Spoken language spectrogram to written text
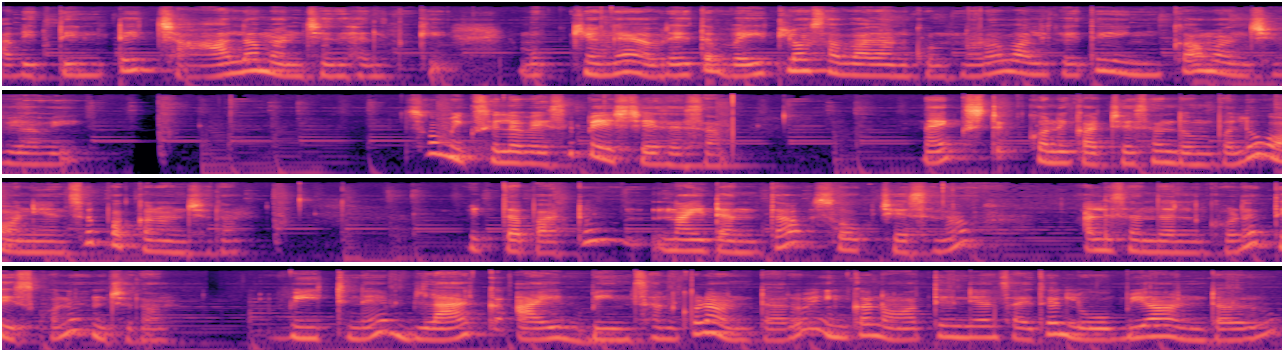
అవి తింటే చాలా మంచిది హెల్త్కి. ముఖ్యంగా ఎవరైతే వెయిట్ లాస్ అవ్వాలనుకుంటున్నారో వాళ్ళకైతే ఇంకా మంచివి అవి. సో మిక్సీలో వేసి పేస్ట్ చేసేసాం. నెక్స్ట్ కొన్ని కట్ చేసిన దుంపలు ఆనియన్స్ పక్కన ఉంచుదాం. వీటితో పాటు నైట్ అంతా సోక్ చేసిన అలసందలను కూడా తీసుకొని ఉంచుదాం. వీటినే బ్లాక్ ఐడ్ బీన్స్ అని కూడా అంటారు. ఇంకా నార్త్ ఇండియన్స్ అయితే లోబియా అంటారు.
